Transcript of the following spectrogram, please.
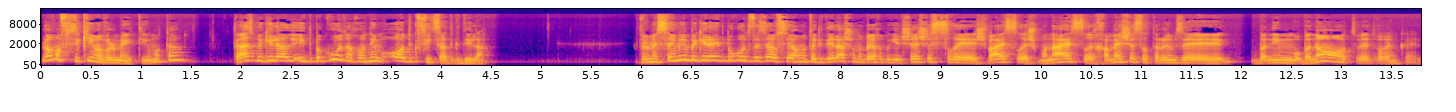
לא מפסיקים אבל מאטים אותה, ואז בגיל ההתבגרות אנחנו נותנים עוד קפיצת גדילה. ומסיימים בגיל ההתבגרות וזהו, סיימנו את הגדילה שלנו בערך בגיל 16, 17, 18, 15, תלוי אם זה בנים או בנות ודברים כאלה.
